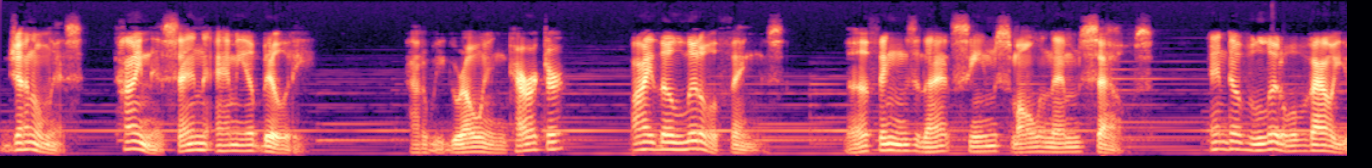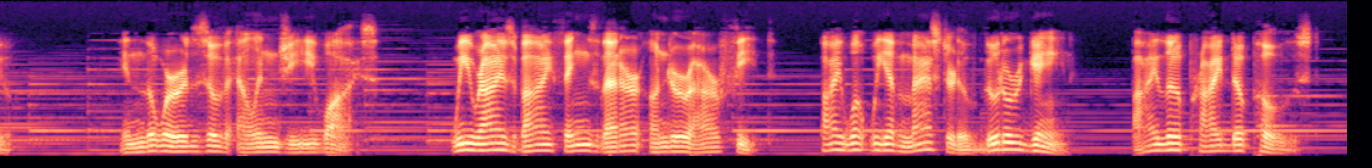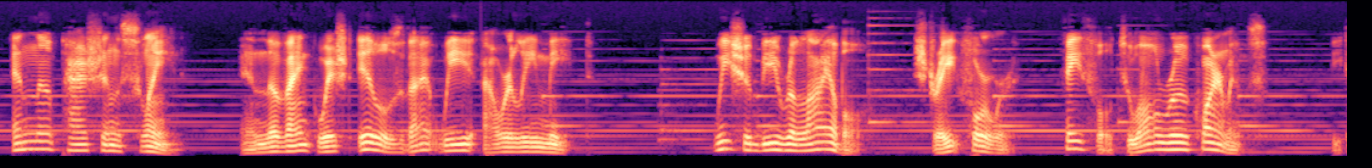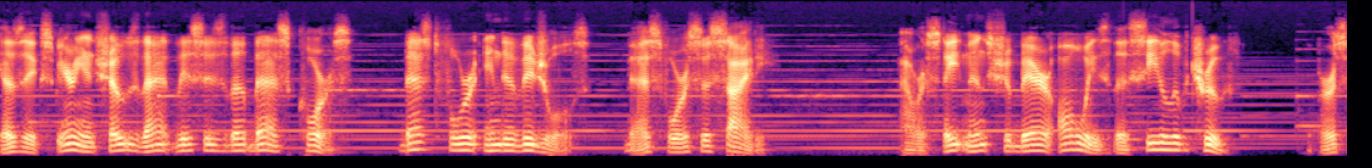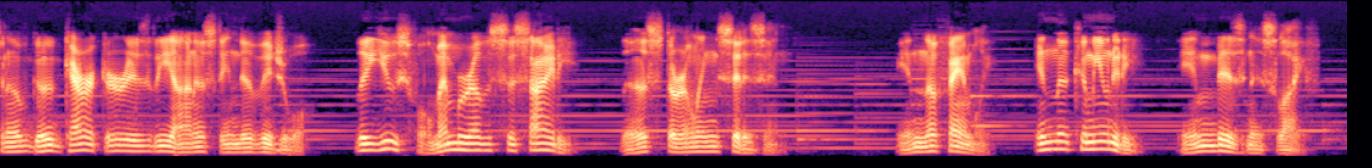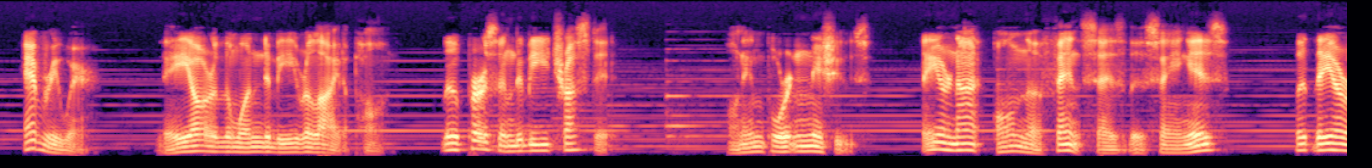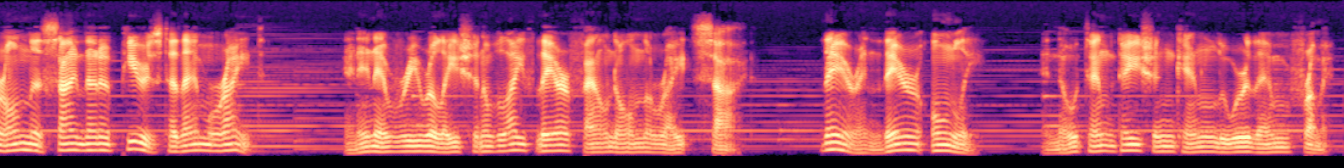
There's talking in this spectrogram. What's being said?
gentleness, kindness, and amiability. How do we grow in character? By the little things, the things that seem small in themselves and of little value. In the words of Ellen G. Wise, we rise by things that are under our feet, by what we have mastered of good or gain, by the pride deposed, and the passion slain, and the vanquished ills that we hourly meet. We should be reliable, straightforward, faithful to all requirements, because experience shows that this is the best course, best for individuals, best for society. Our statements should bear always the seal of truth. The person of good character is the honest individual the useful member of society, the sterling citizen. In the family, in the community, in business life, everywhere, they are the one to be relied upon, the person to be trusted. On important issues, they are not on the fence, as the saying is, but they are on the side that appears to them right and in every relation of life they are found on the right side. There and there only, and no temptation can lure them from it.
